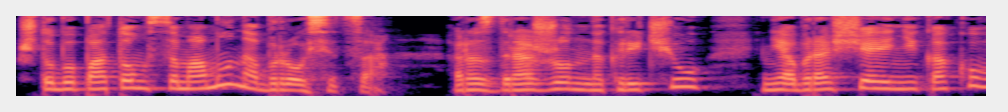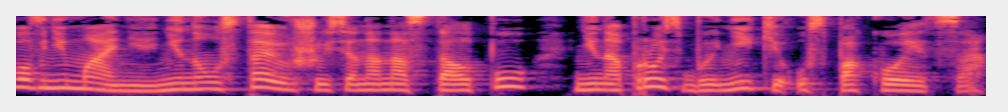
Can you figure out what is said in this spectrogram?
чтобы потом самому наброситься. Раздраженно кричу, не обращая никакого внимания ни на уставившуюся на нас толпу, ни на просьбы Ники успокоиться.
